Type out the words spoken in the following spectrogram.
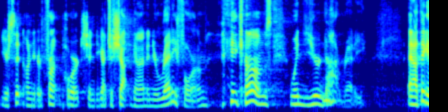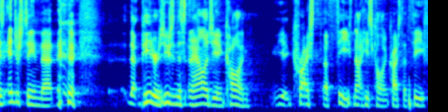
you're sitting on your front porch and you got your shotgun and you're ready for him. He comes when you're not ready. And I think it's interesting that that Peter is using this analogy and calling Christ a thief. Not he's calling Christ a thief,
